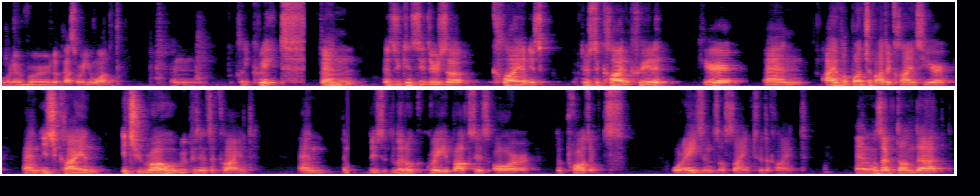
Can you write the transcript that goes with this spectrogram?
whatever the password you want. And click create. And as you can see, there's a client is there's a client created here and I have a bunch of other clients here and each client each row represents a client. And, and these little gray boxes are the projects or agents assigned to the client. And once I've done that,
